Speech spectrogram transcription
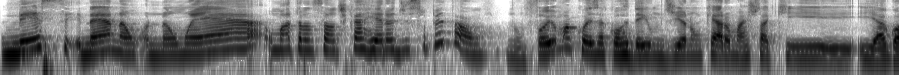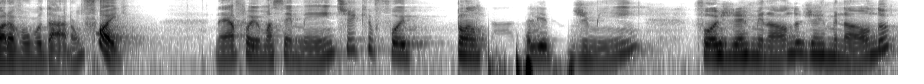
nesse, né, não, não é uma transição de carreira de supetão. Não foi uma coisa, acordei um dia, não quero mais estar aqui e agora vou mudar. Não foi. Né? Foi uma semente que foi plantada ali de mim foi germinando, germinando.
